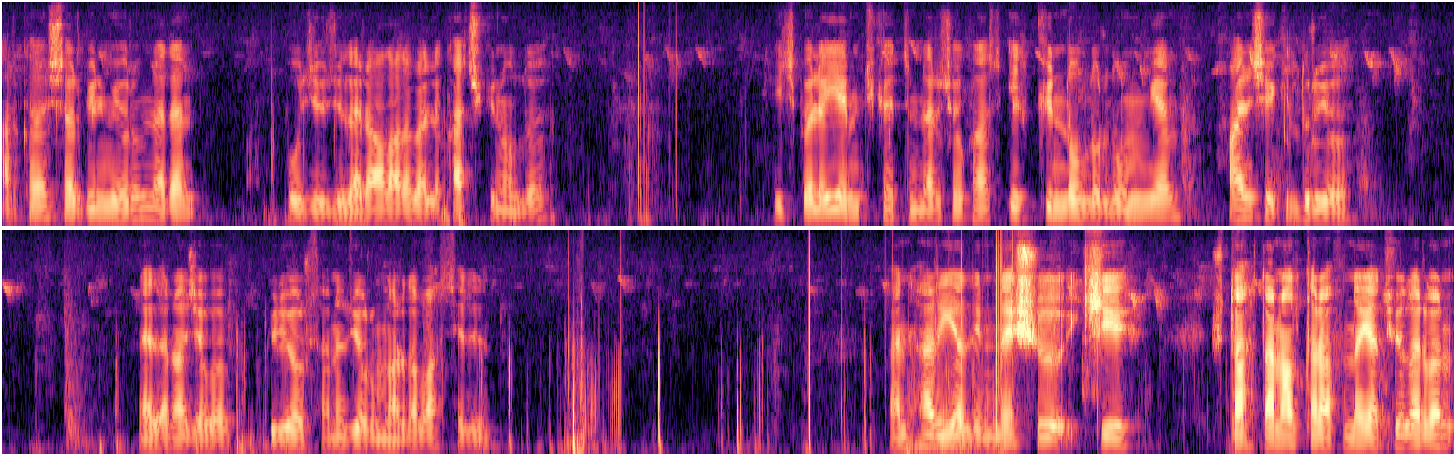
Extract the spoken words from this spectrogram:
Arkadaşlar bilmiyorum neden bu civcivleri alalı böyle kaç gün oldu. Hiç böyle yem tüketimleri çok az. İlk gün doldurduğum yem aynı şekil duruyor. Neden acaba biliyorsanız yorumlarda bahsedin. Ben her geldiğimde şu iki şu tahtanın alt tarafında yatıyorlar. Ben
